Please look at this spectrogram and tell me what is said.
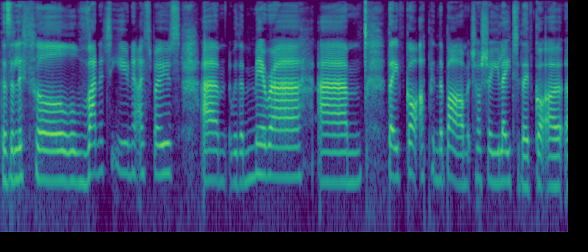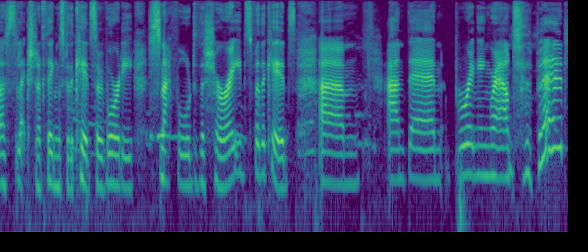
There's a little vanity unit, I suppose, um, with a mirror. Um, they've got up in the barn, which I'll show you later, they've got a, a, selection of things for the kids. So we've already snaffled the charades for the kids. And then bringing round to the bed.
